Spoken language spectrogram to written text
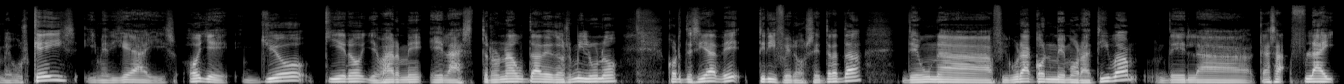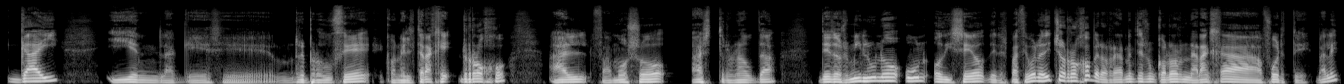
me busquéis y me digáis, oye, yo quiero llevarme el astronauta de 2001, cortesía de Trífero. Se trata de una figura conmemorativa de la casa Fly Guy y en la que se reproduce con el traje rojo al famoso astronauta de 2001, un Odiseo del espacio. Bueno, he dicho rojo, pero realmente es un color naranja fuerte, ¿vale?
